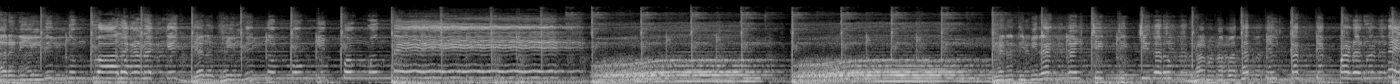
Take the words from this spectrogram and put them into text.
അരണിയിൽ നിന്നും ജ്വാല കണക്കെ ജലധിയിൽ നിന്നും മുങ്ങിപ്പൊങ്ങുന്നേ ഘനതിമിരങ്ങൾ ചിന്നിച്ചിതറും ഭ്രമണപഥത്തിൽ കത്തിപ്പടരുന്നേ.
